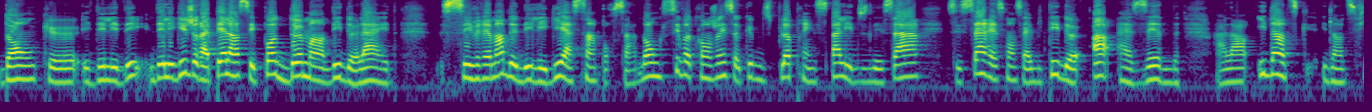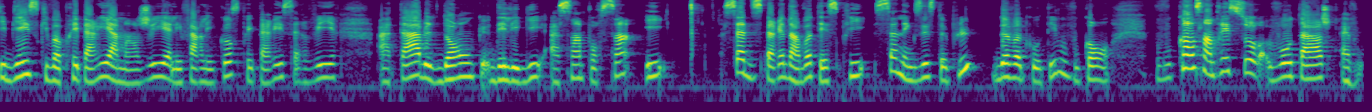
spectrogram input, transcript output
Donc, euh, et déléguer, déléguer, je rappelle, hein, c'est pas demander de l'aide. C'est vraiment de déléguer à 100%. Donc, si votre conjoint s'occupe du plat principal et du dessert, c'est sa responsabilité de A à Z. Alors, identifiez bien ce qu'il va préparer à manger, aller faire les courses, préparer, servir à table. Donc, déléguer à 100% et ça disparaît dans votre esprit, ça n'existe plus de votre côté. Vous vous, concentrez sur vos tâches à vous.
